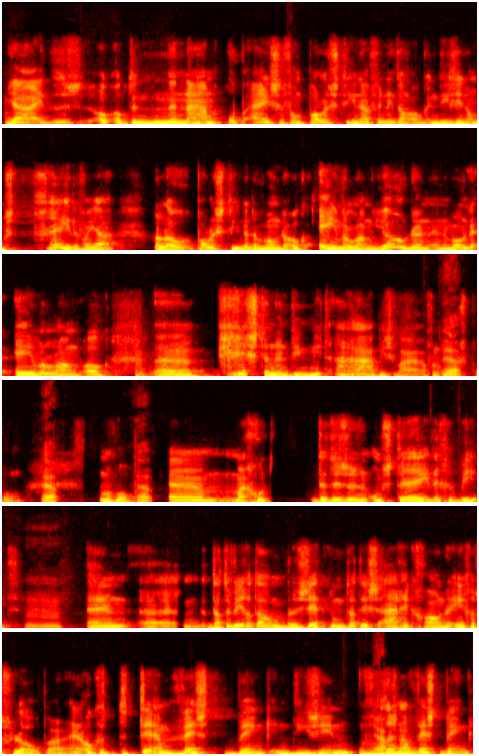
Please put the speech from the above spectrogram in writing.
ja, dus ook, ook de, de naam opeisen van Palestina vind ik dan ook in die zin omstreden. Van ja, hallo, Palestina, daar woonden ook eeuwenlang Joden. En er woonden eeuwenlang ook eh, christenen die niet Arabisch waren van Ja. oorsprong. Ja. Nog op. Ja. Ehm, maar goed, dit is dus een omstreden gebied. Mhm. En eh, dat de wereld al bezet noemt, dat is eigenlijk gewoon erin geslopen. En ook de term Westbank in die zin. Wat Ja. is nou Westbank?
